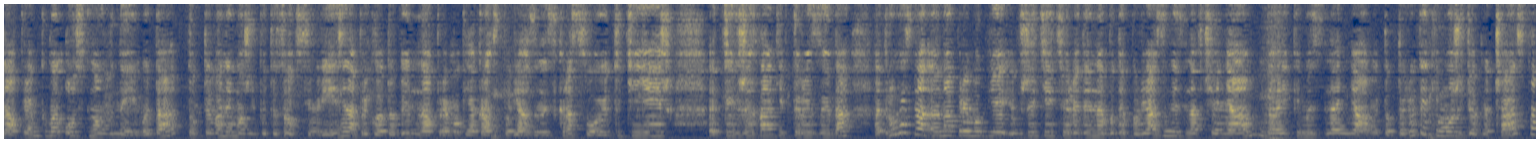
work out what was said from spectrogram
напрямками основними, да? тобто вони можуть бути зовсім різні. Наприклад, один напрямок якраз пов'язаний з красою тієї ж е, тих же знаків Терези, да? а другий зна- напрямок в житті цієї людини буде пов'язаний з навчанням, да, якимись знаннями. Тобто люди, які можуть одночасно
